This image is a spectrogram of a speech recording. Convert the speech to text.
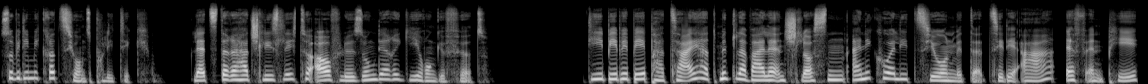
sowie die Migrationspolitik. Letztere hat schließlich zur Auflösung der Regierung geführt. Die BBB-Partei hat mittlerweile entschlossen, eine Koalition mit der CDA, FNP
